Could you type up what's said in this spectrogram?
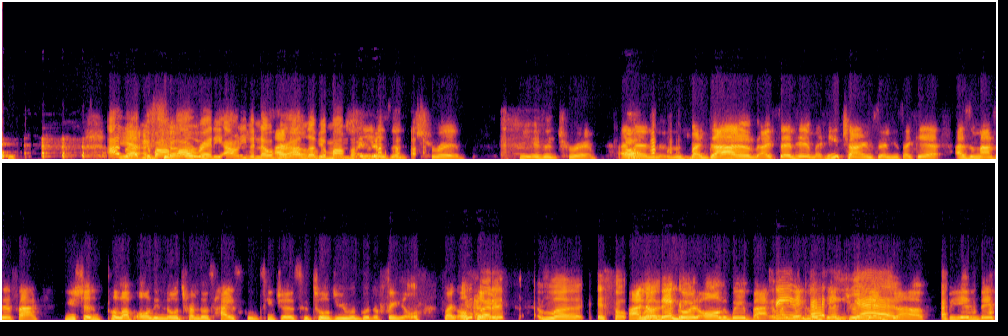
I yeah, love your mom so, already. I don't even know her. I, I love your mama. She is a trip. She is a trip. And oh. then my dad, I sent him and he chimes in. He's like, Yeah, as a matter of fact, you should pull up all the notes from those high school teachers who told you you were going to fail. Like, okay. Look, it's so. I know they're going all the way back. like, they're to get doing yes. their job being this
